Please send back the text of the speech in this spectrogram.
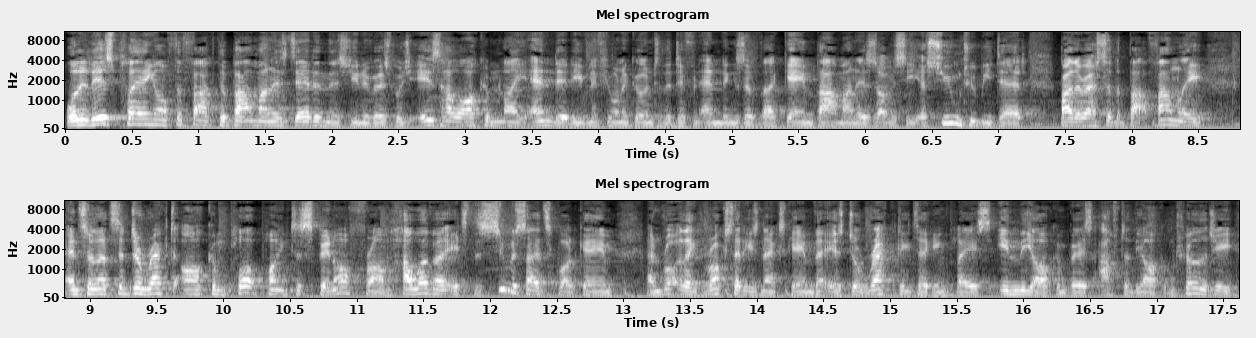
"Well, it is playing off the fact that Batman is dead in this universe, which is how Arkham Knight ended. Even if you want to go into the different endings of that game, Batman is obviously assumed to be dead by the rest of the Bat family, and so that's a direct Arkham plot point to spin off from. However, it's the Suicide Squad game and like Rocksteady's next game that is directly taking place in the Arkhamverse after the Arkham trilogy,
